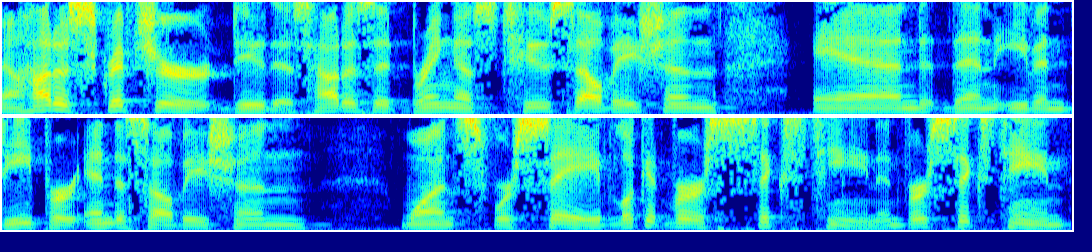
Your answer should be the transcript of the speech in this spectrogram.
Now, how does Scripture do this? How does it bring us to salvation and then even deeper into salvation once we're saved? Look at verse 16. In verse 16,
